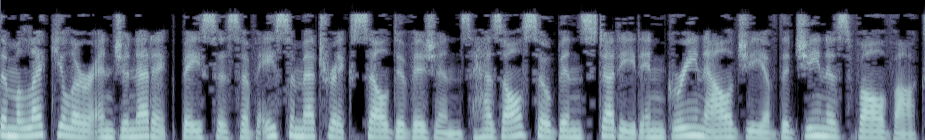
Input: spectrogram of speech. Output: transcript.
The molecular and genetic basis of asymmetric cell divisions has also been studied in green algae of the genus Volvox,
